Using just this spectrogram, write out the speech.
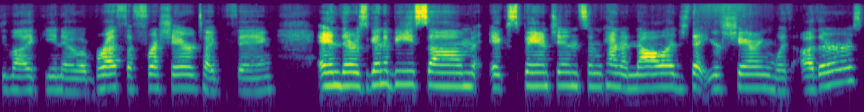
like, you know, a breath of fresh air type thing. And there's going to be some expansion, some kind of knowledge that you're sharing with others.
